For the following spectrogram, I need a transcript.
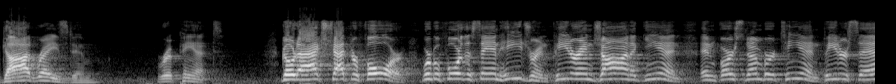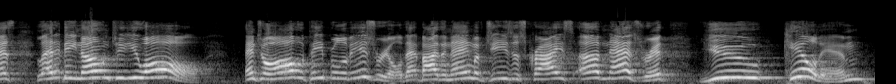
God raised him. Repent. Go to Acts chapter 4. We're before the Sanhedrin. Peter and John again. In verse number 10, Peter says, Let it be known to you all and to all the people of Israel that by the name of Jesus Christ of Nazareth, you killed him.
